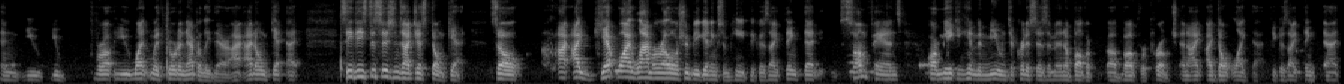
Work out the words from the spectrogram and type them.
and you you brought, you went with Jordan Eberle there. I, I don't get. I, see these decisions, I just don't get. So I, I get why Lamoriello should be getting some heat because I think that some fans are making him immune to criticism and above above reproach, and I I don't like that because I think that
